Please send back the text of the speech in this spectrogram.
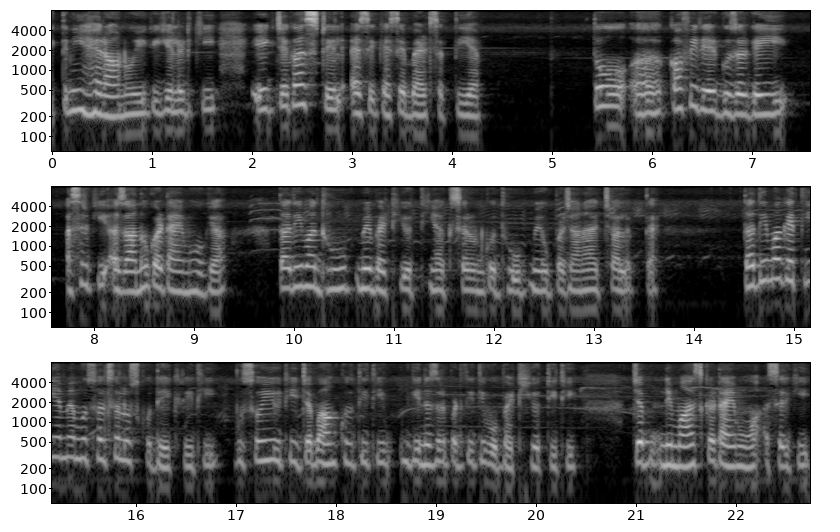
इतनी हैरान हुई कि ये लड़की एक जगह स्टिल ऐसे कैसे बैठ सकती है? तो काफ़ी देर गुजर गई। असर की अजानों का टाइम हो गया। दादी माँ धूप में बैठी होती हैं, अक्सर उनको धूप में ऊपर जाना अच्छा लगता है। दादी माँ कहती हैं, मैं मुसलसल उसको देख रही थी। वो सोई हुई थी, जब आँख खुलती थी, उनकी नज़र पड़ती थी, वो बैठी होती थी। जब नमाज़ का टाइम हुआ असर की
